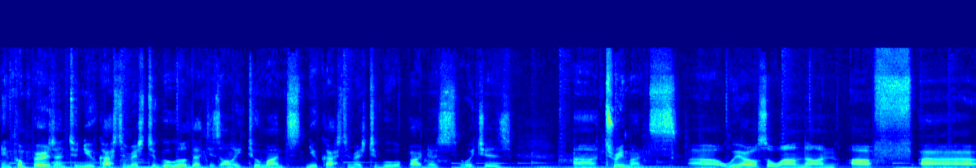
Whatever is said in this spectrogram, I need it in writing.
in comparison to new customers to Google that is only two months, new customers to Google partners which is uh, three months. Uh, we are also well known of uh,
